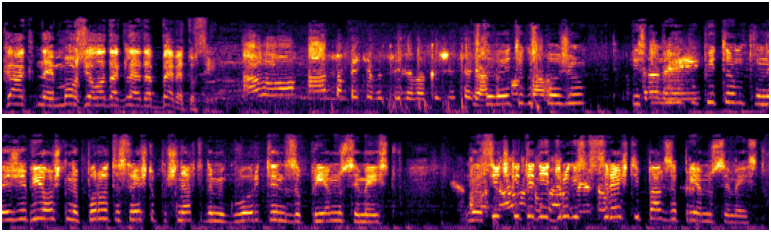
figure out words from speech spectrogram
как не можела да гледа бебето си. Ало, аз съм Петя Василева. Кажи сега. Здравейте, госпожо. Искам да ви попитам, понеже вие още на първата среща почнахте да ми говорите за приемно семейство. На всичките ни други срещи пак за приемно семейство.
